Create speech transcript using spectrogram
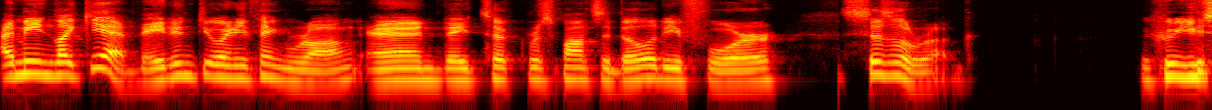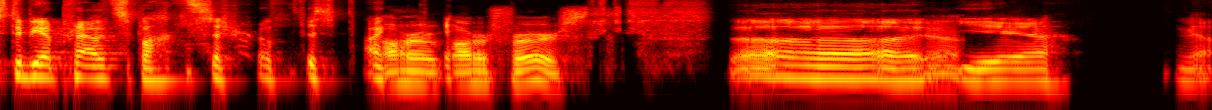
I mean, like, yeah, they didn't do anything wrong, and they took responsibility for Sizzle Rug, who used to be a proud sponsor of this our podcast. our first. Uh, Yeah. yeah. yeah,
